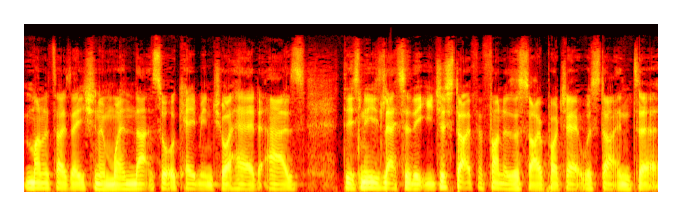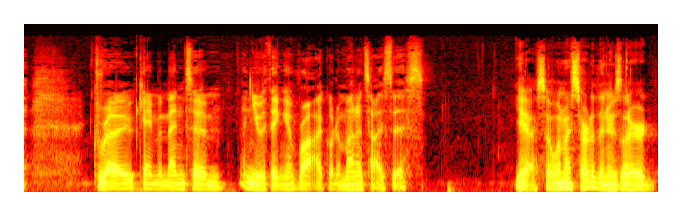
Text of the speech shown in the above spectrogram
monetization and when that sort of came into your head as this newsletter that you just started for fun as a side project was starting to grow, gain momentum, and you were thinking, right, I got to monetize this? Yeah. So when I started the newsletter,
